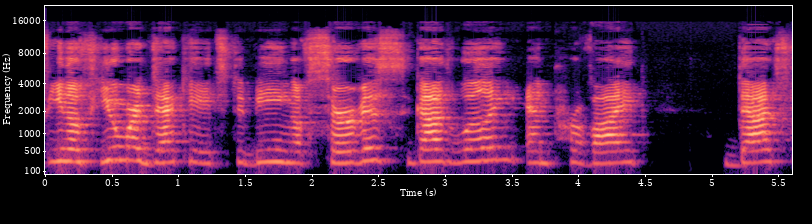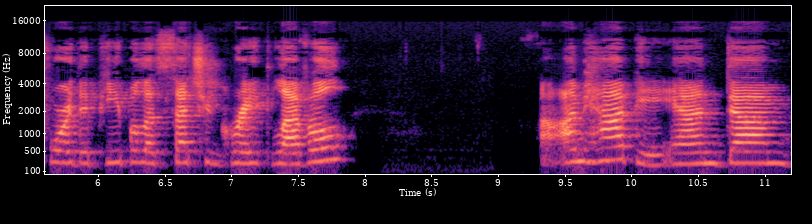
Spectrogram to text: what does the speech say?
you know, a few more decades to being of service, God willing, and provide that for the people at such a great level, I'm happy. And, um,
